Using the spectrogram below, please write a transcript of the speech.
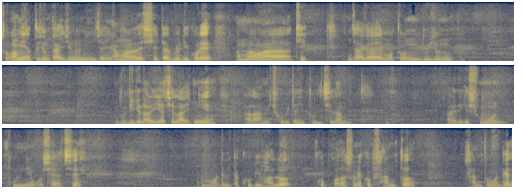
সো আমি এতজন তাই জন্য নিয়ে যাই। আমার সেটা রেডি করে আমরা ঠিক জায়গায় মতন দুজন দুদিকে দাঁড়িয়ে আছে লাইট নিয়ে, আর আমি ছবিটাই তুলছিলাম। আর এদিকে সুমন ফুল নিয়ে বসে আছে। মডেলটা খুবই ভালো, খুব কথা শুনে খুব শান্ত শান্ত মডেল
